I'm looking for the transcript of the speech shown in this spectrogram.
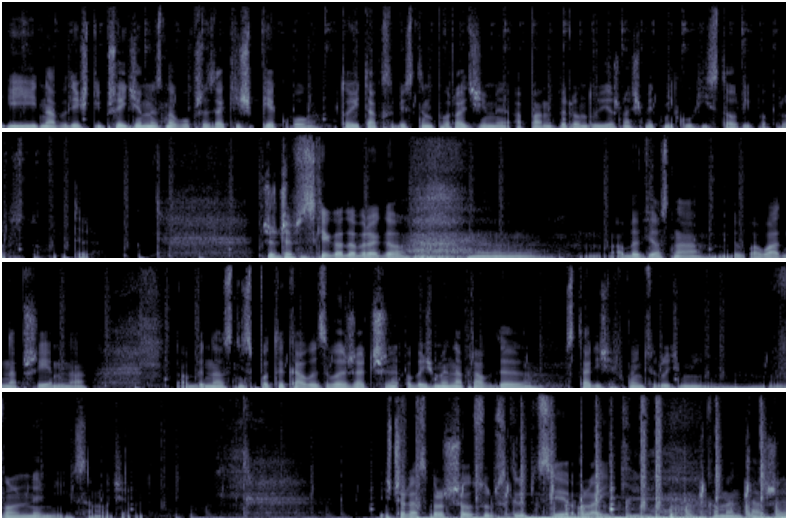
I nawet jeśli przejdziemy znowu przez jakieś piekło, to i tak sobie z tym poradzimy, a pan wylądujesz na śmietniku historii po prostu i tyle. Życzę wszystkiego dobrego. Oby wiosna była ładna, przyjemna. Oby nas nie spotykały złe rzeczy. Obyśmy naprawdę stali się w końcu ludźmi wolnymi, samodzielnymi. Jeszcze raz proszę o subskrypcję, o lajki, komentarze.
